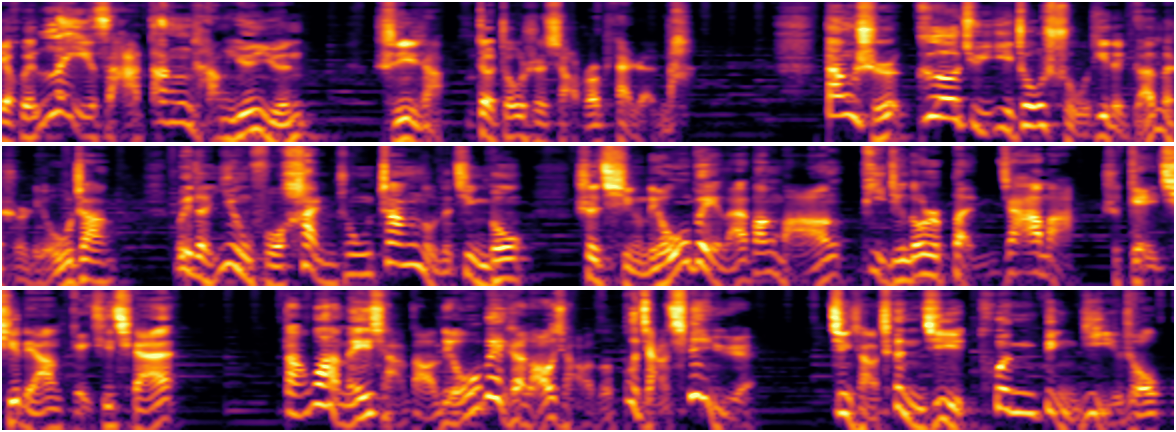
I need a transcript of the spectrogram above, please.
也会泪洒当场，云云。实际上，这都是小说骗人的。当时割据益州蜀地的原本是刘璋，为了应付汉中张鲁的进攻，是请刘备来帮忙。毕竟都是本家嘛，是给其粮，给其钱。但万没想到，刘备这老小子不讲信誉，竟想趁机吞并益州。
